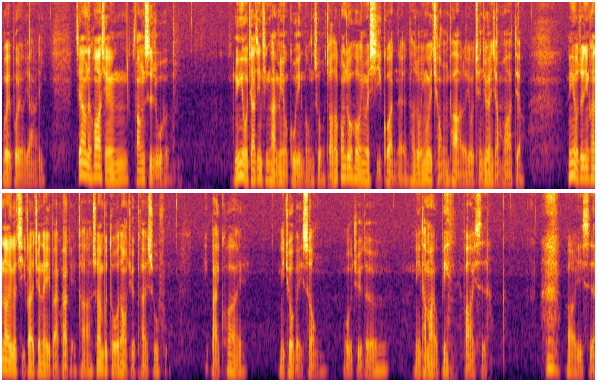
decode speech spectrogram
我也不会有压力。这样的花钱方式如何？女友家境清寒，没有固定工作，找到工作后因为习惯了，他说因为穷怕了，有钱就很想花掉。女友最近看到一个乞丐捐了一百块给他，虽然不多，但我觉得不太舒服。一百块你就北宋，我觉得你他妈有病，不好意思，不好意思。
